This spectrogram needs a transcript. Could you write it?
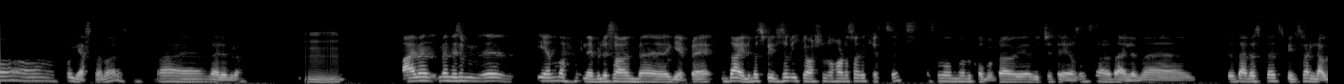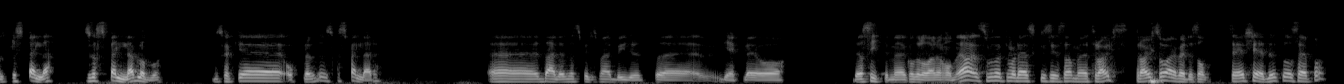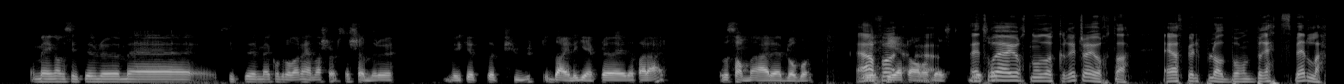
på Gascoigne der. Altså. Det er veldig bra. Mm. Nei, men, men liksom eh, Igjen, da. Level design, eh, gameplay. Deilig med spill som ikke har, har noe særlig cutscenes. Altså, når du kommer fra Witcher 3 og sånn, så er det deilig med det er deilig med et spill som er lagd for å spille. Du skal spille Bloodborne. Du skal ikke oppleve det, du skal spille det. Uh, deilig med et spill som er bygd rundt uh, gameplay og det å sitte med kontrolleren i hånden. Ja, som dette var det jeg skulle si sammen med Trials. Trials også er veldig sånn. Ser kjedelig ut å se på, Med en gang du sitter med, sitter med kontrolleren i hendene sjøl, så skjønner du hvilket purt deilig gameplay dette her er. Og det samme er Bloodborne. Det Ja, er for, eh, jeg tror jeg har gjort noe dere ikke har gjort. da. Jeg har spilt Bloodborne brettspill. da.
